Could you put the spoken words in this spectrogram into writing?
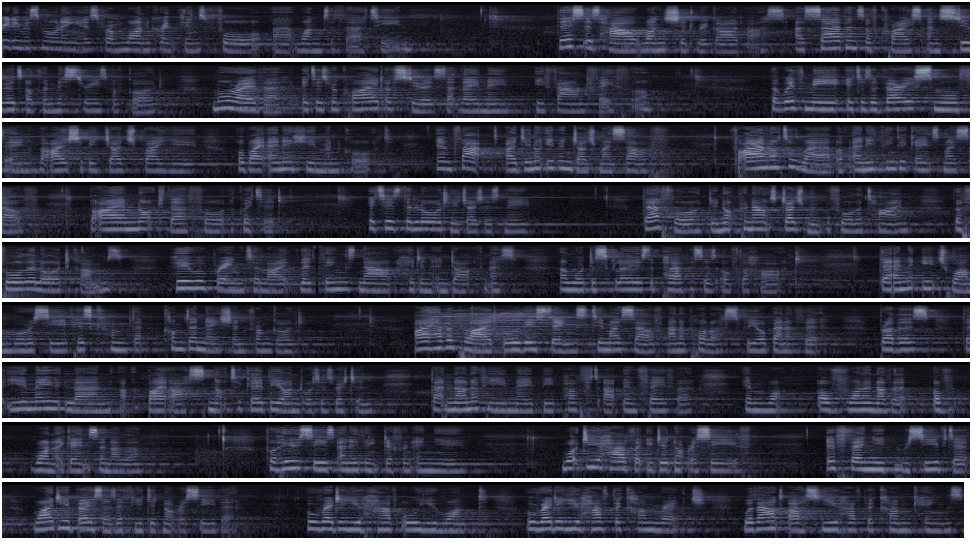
reading this morning is from 1 Corinthians 4 uh, 1 to 13. This is how one should regard us, as servants of Christ and stewards of the mysteries of God. Moreover, it is required of stewards that they may be found faithful. But with me, it is a very small thing that I should be judged by you or by any human court. In fact, I do not even judge myself. For I am not aware of anything against myself, but I am not therefore acquitted. It is the Lord who judges me. Therefore, do not pronounce judgment before the time, before the Lord comes, who will bring to light the things now hidden in darkness, and will disclose the purposes of the heart. Then each one will receive his condemnation from God. I have applied all these things to myself and Apollos for your benefit, brothers, that you may learn by us not to go beyond what is written, that none of you may be puffed up in favor in what, of one another, of one against another. For who sees anything different in you? What do you have that you did not receive? If then you received it, why do you boast as if you did not receive it? Already you have all you want. Already you have become rich. Without us, you have become kings.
